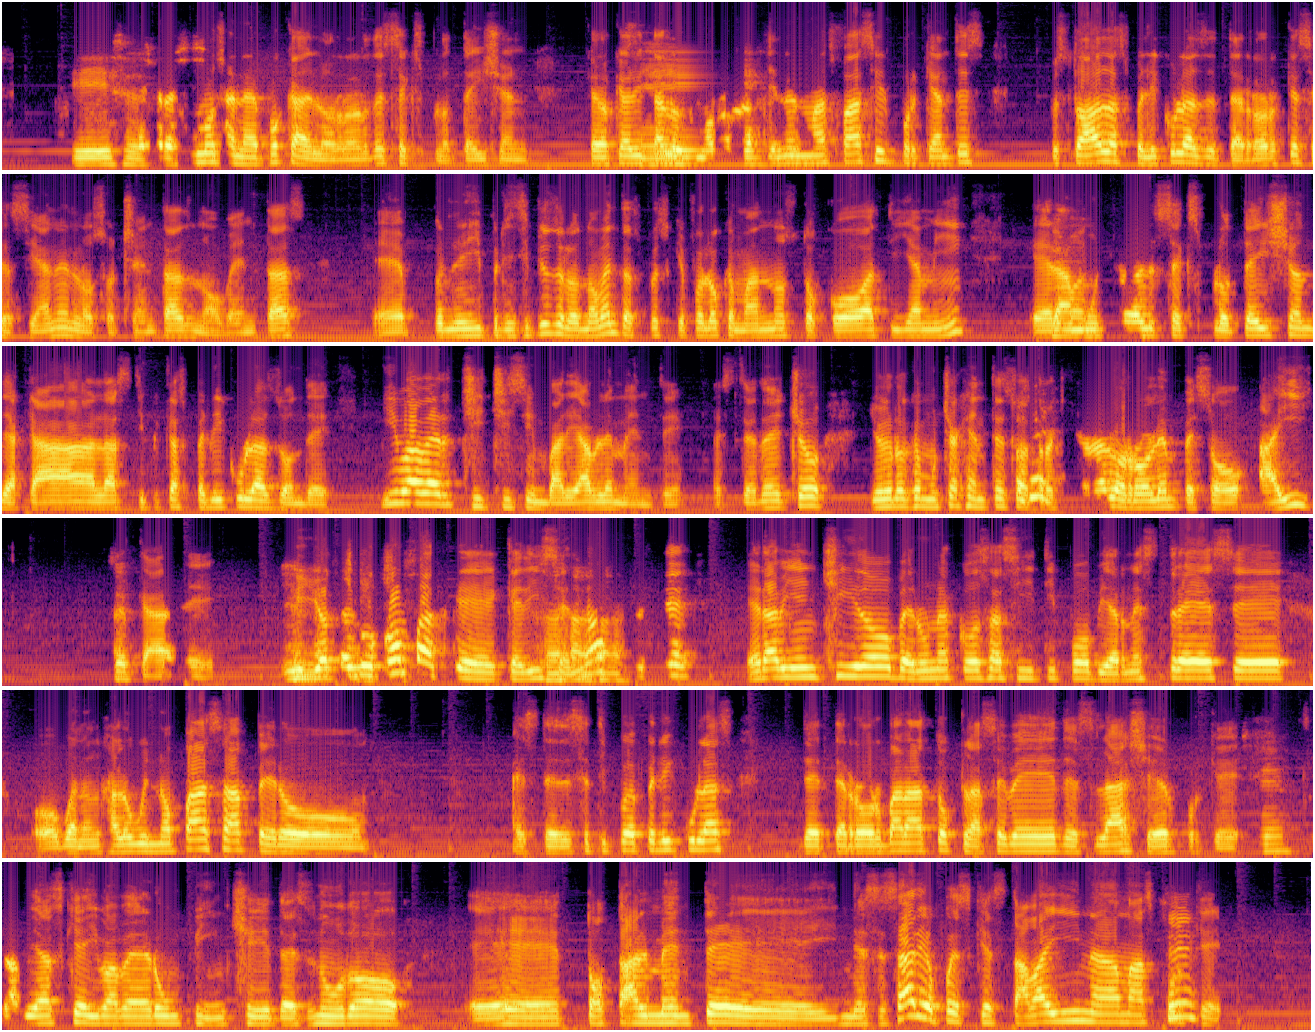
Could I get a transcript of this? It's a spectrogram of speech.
Y se crecimos en la época del horror de Sexploitation. Creo que ahorita los morros lo tienen más fácil porque antes, pues todas las películas de terror que se hacían en los 80s, 90s eh, y principios de los 90s, pues que fue lo que más nos tocó a ti y a mí, era mucho el Sexploitation de acá, las típicas películas donde iba a haber chichis invariablemente. Este, de hecho, yo creo que mucha gente su atracción a los rol empezó ahí. y yo tengo compas que, dicen, no, pues es que era bien chido ver una cosa así tipo Viernes 13, o bueno, en Halloween no pasa, pero este, de ese tipo de películas de terror barato, clase B, de slasher, porque sabías que iba a haber un pinche desnudo eh, totalmente innecesario, pues que estaba ahí nada más porque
